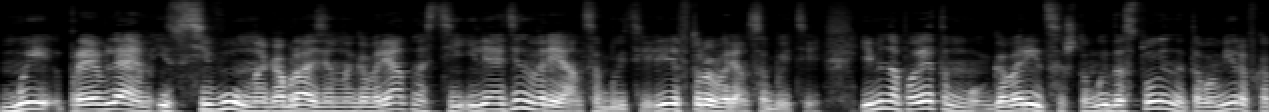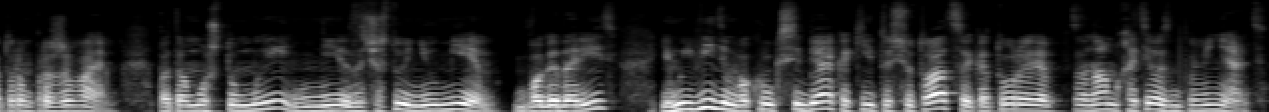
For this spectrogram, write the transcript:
мы проявляем из всего многообразия многовариантности или один вариант событий, или второй вариант событий. Именно поэтому говорится, что мы достойны того мира, в котором проживаем. Потому что мы не, зачастую не умеем благодарить, и мы видим вокруг себя какие-то ситуации, которые нам хотелось бы поменять.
